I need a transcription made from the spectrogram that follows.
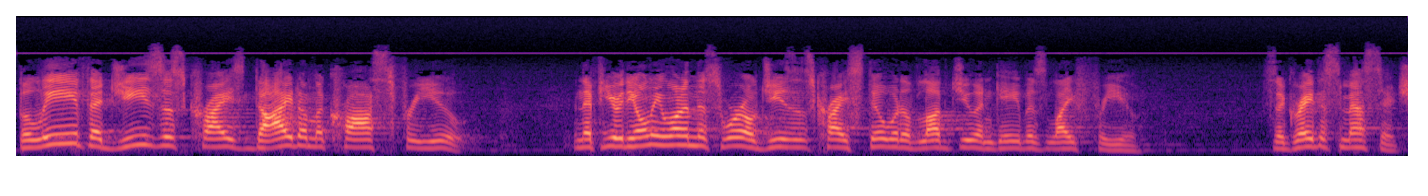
Believe that Jesus Christ died on the cross for you. And if you're the only one in this world, Jesus Christ still would have loved you and gave his life for you. It's the greatest message.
